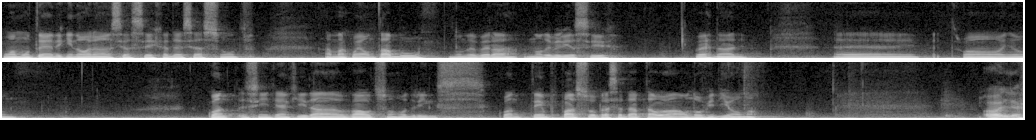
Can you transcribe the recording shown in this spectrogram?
uma montanha de ignorância acerca desse assunto. A maconha é um tabu, não, deverá, não deveria ser. Verdade. É, petrônio. Quanto, sim, tem aqui da Valdson Rodrigues. Quanto tempo passou para se adaptar ao, ao novo idioma? Olha,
